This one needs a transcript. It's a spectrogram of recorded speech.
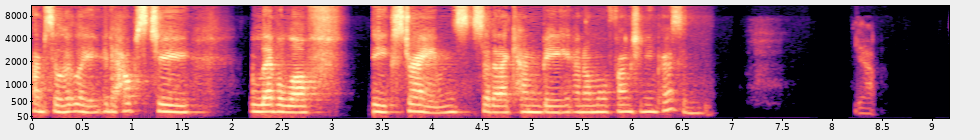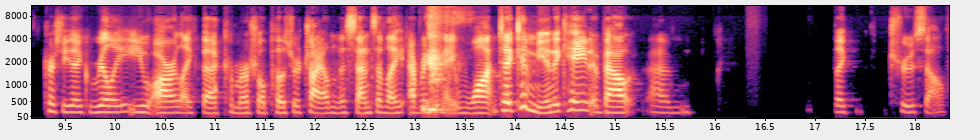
absolutely. It helps to level off the extremes so that I can be a normal functioning person. Yeah. Kirsty, like really, you are like the commercial poster child in the sense of like everything I want to communicate about um like true self,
